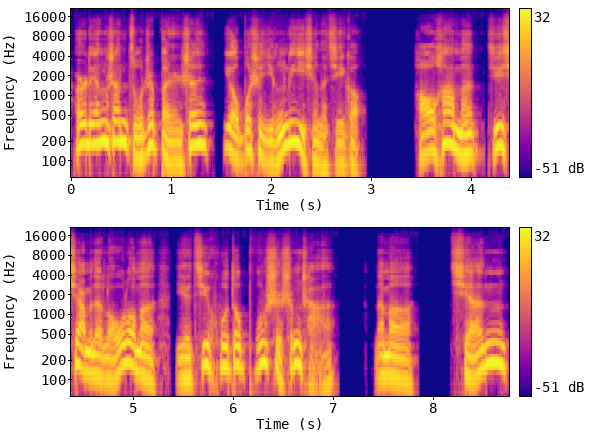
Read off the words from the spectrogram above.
而梁山组织本身又不是盈利性的机构，好汉们及下面的喽啰们也几乎都不是生产，那么钱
